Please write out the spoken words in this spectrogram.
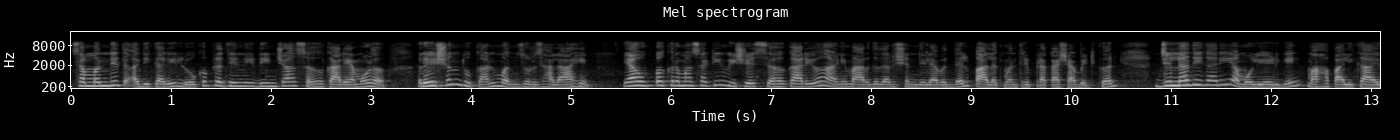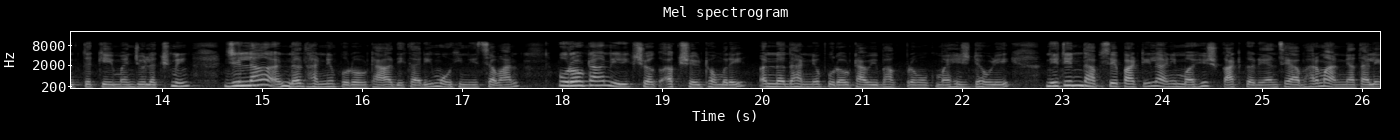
संबंधित अधिकारी लोकप्रतिनिधींच्या सहकार्यामुळं रेशन दुकान मंजूर झालं आहे. या उपक्रमासाठी विशेष सहकार्य आणि मार्गदर्शन दिल्याबद्दल पालकमंत्री प्रकाश आंबेडकर जिल्हाधिकारी अमोल येडगे महापालिका आयुक्त के मंजुलक्ष्मी जिल्हा अन्नधान्य पुरवठा अधिकारी मोहिनी चव्हाण पुरवठा निरीक्षक अक्षय ठोंबरे अन्नधान्य पुरवठा विभाग प्रमुख महेश ढवळे नितीन धापसे पाटील आणि महेश काटकर यांचे आभार मानण्यात आले.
